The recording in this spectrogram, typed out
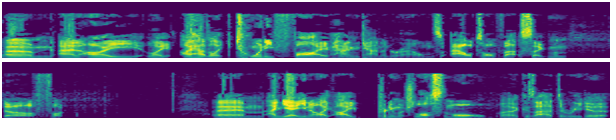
Um, and I, like, I had like 25 hand cannon rounds out of that segment. Oh, fuck. Um, and yeah, you know, like, I pretty much lost them all, because uh, I had to redo it.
